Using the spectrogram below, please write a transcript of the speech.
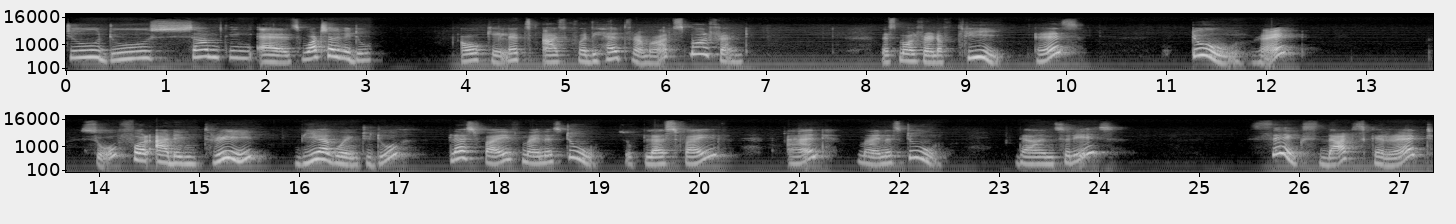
to do something else. What shall we do? Okay, let's ask for the help from our small friend. The small friend of 3 is 2, right? So, for adding 3, we are going to do plus 5 minus 2. So, plus 5 and minus 2. The answer is 6. That's correct.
